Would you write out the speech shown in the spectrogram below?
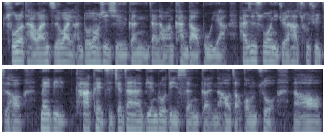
除了台湾之外，很多东西其实跟你在台湾看到不一样。还是说，你觉得他出去之后，maybe 他可以直接在那边落地生根，然后找工作，然后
